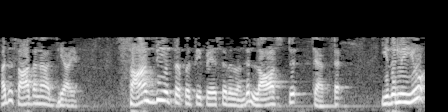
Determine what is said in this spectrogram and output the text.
அது சாதன அத்தியாயம். சாத்தியத்தை பத்தி பேசுறது வந்து லாஸ்ட் சாப்டர் இதுலயும்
